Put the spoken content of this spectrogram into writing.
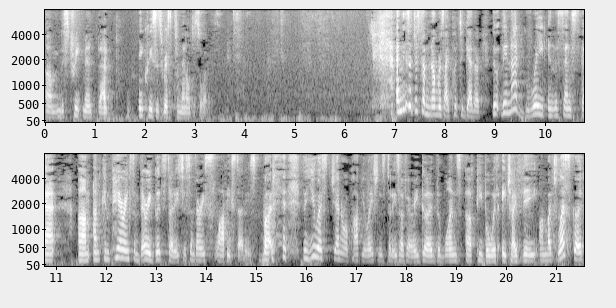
um, mistreatment that increases risk for mental disorders. And these are just some numbers I put together. They're not great in the sense that um, I'm comparing some very good studies to some very sloppy studies, but the US general population studies are very good. The ones of people with HIV are much less good,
